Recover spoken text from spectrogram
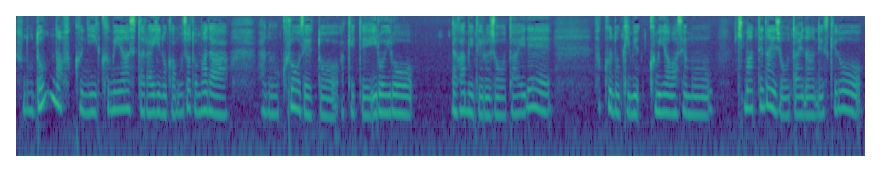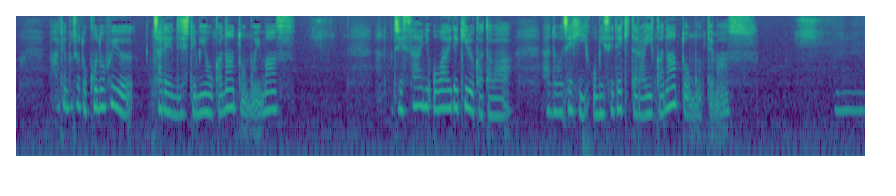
そのどんな服に組み合わせたらいいのかもちょっとまだあのクローゼットを開けていろいろ眺めてる状態で服の組み合わせも決まってない状態なんですけど、まあ、でもちょっとこの冬チャレンジしてみようかなと思います。実際にお会いできる方はあのぜひお見せできたらいいかなと思ってます。うん。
